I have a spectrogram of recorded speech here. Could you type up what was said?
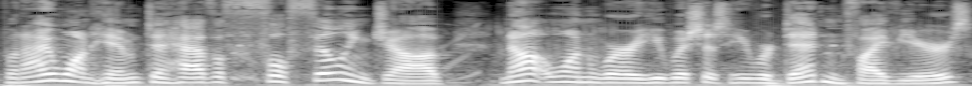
But I want him to have a fulfilling job, not one where he wishes he were dead in 5 years.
